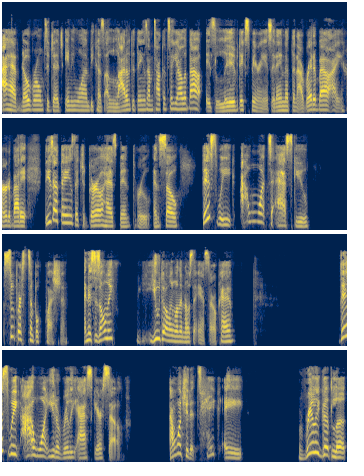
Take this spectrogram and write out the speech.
I have no room to judge anyone because a lot of the things I'm talking to y'all about is lived experience. It ain't nothing I read about. I ain't heard about it. These are things that your girl has been through. And so this week, I want to ask you super simple question. And this is only you the only one that knows the answer. Okay. This week, I want you to really ask yourself, I want you to take a really good look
